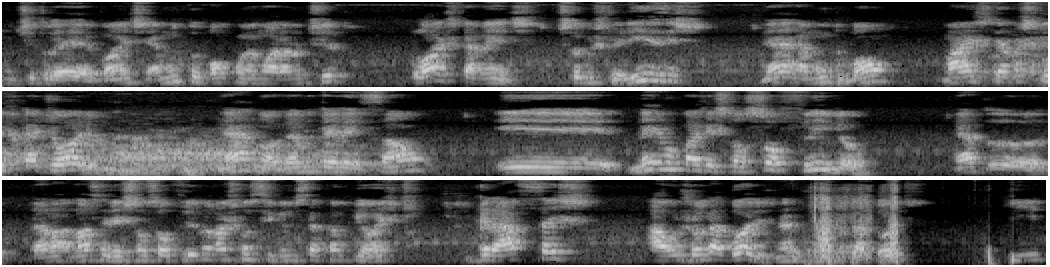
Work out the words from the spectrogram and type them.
um título relevante, é muito bom comemorar no título, logicamente estamos felizes, né, é muito bom, mas temos que ficar de olho, né, novembro tem eleição e mesmo com a gestão sofrível, né, do, da nossa gestão sofrível, nós conseguimos ser campeões graças aos jogadores, né, jogadores que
